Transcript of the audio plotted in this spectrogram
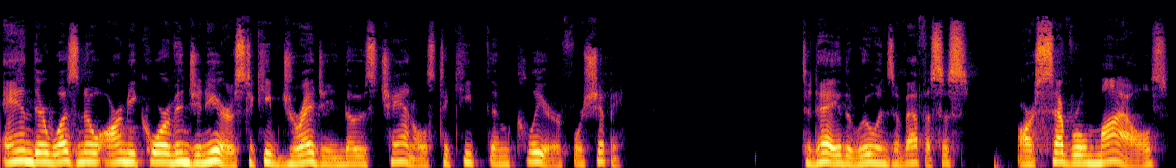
and there was no Army Corps of Engineers to keep dredging those channels to keep them clear for shipping. Today, the ruins of Ephesus are several miles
